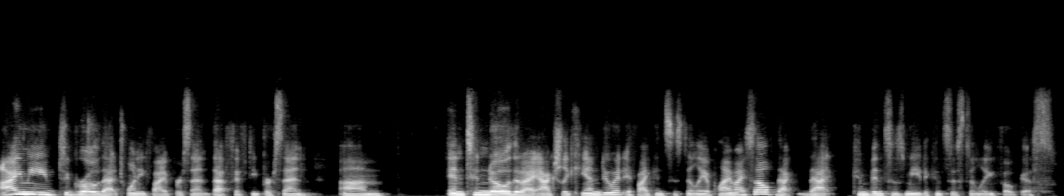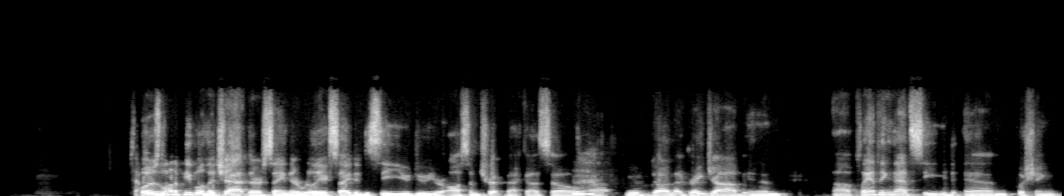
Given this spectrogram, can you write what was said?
I need to grow that 25% that 50% um, and to know that I actually can do it if I consistently apply myself, that that convinces me to consistently focus. So. Well, there's a lot of people in the chat that are saying they're really excited to see you do your awesome trip, Becca. So uh, you've done a great job in uh, planting that seed and pushing.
